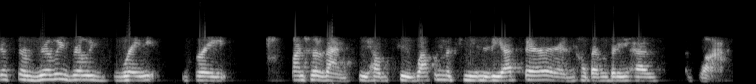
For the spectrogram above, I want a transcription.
just a really, really great, great bunch of events. We hope to welcome the community up there and hope everybody has a blast.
